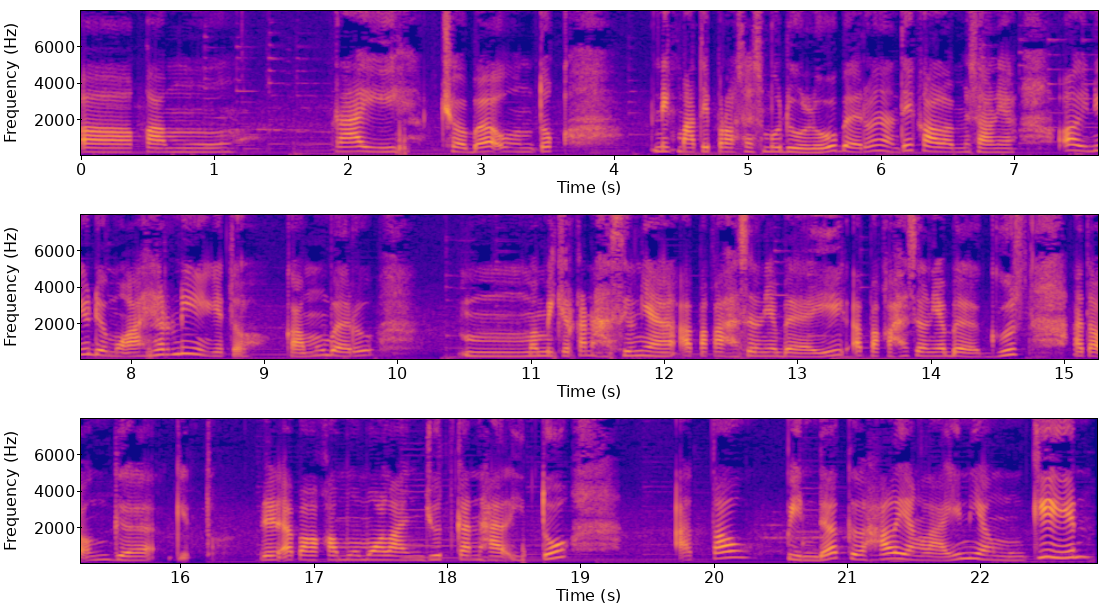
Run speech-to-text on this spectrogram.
uh, kamu raih, coba untuk nikmati prosesmu dulu baru nanti kalau misalnya oh ini udah mau akhir nih gitu. Kamu baru mm, memikirkan hasilnya. Apakah hasilnya baik apakah hasilnya bagus atau enggak gitu. Dan apakah kamu mau lanjutkan hal itu atau pindah ke hal yang lain yang mungkin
